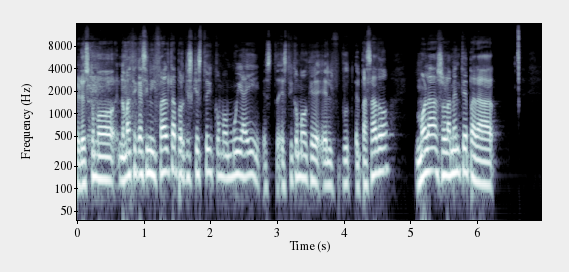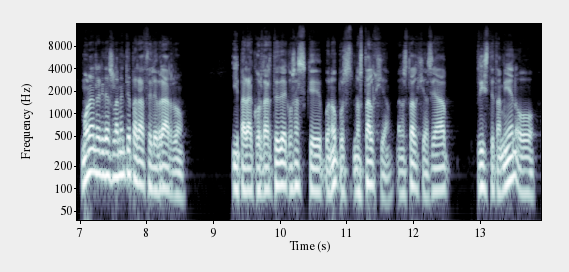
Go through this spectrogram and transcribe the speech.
Pero es como, no me hace casi ni falta porque es que estoy como muy ahí. Estoy, como que el, el pasado mola solamente para. Mola en realidad solamente para celebrarlo y para acordarte de cosas que, bueno, pues nostalgia, la nostalgia, sea triste también, o,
